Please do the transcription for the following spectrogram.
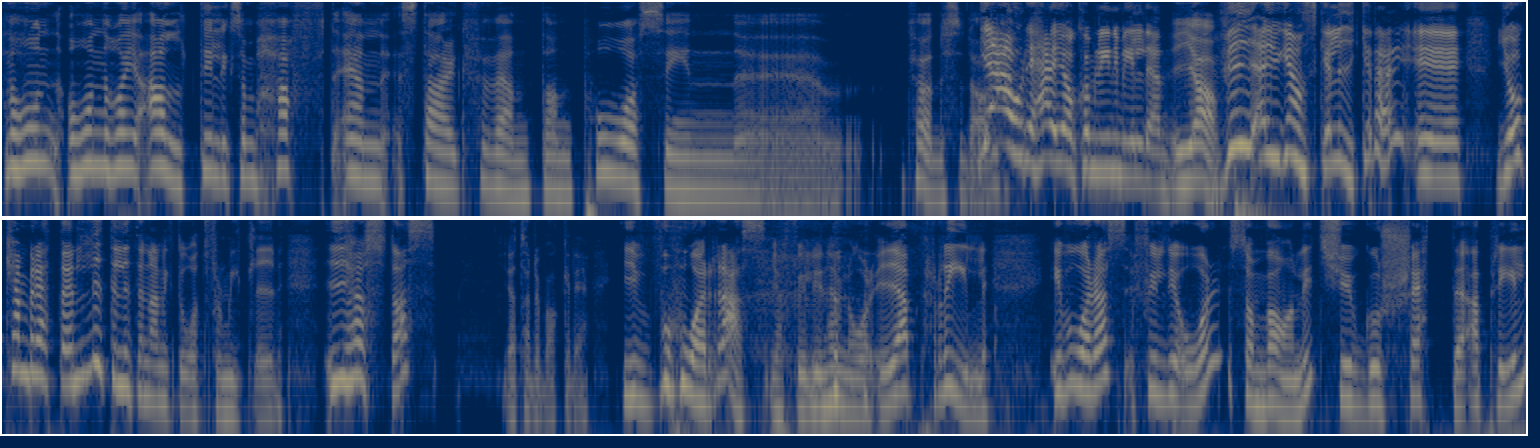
Men hon, hon har ju alltid liksom haft en stark förväntan på sin eh, födelsedag. Ja, och det är här jag kommer in i bilden. Ja. Vi är ju ganska lika där. Eh, jag kan berätta en liten, liten anekdot från mitt liv. I höstas, jag tar tillbaka det, i våras, jag fyller ju nämligen år, i april. I våras fyllde jag år som vanligt, 26 april.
